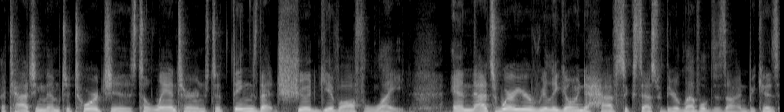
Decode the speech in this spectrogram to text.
attaching them to torches, to lanterns, to things that should give off light. And that's where you're really going to have success with your level design because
